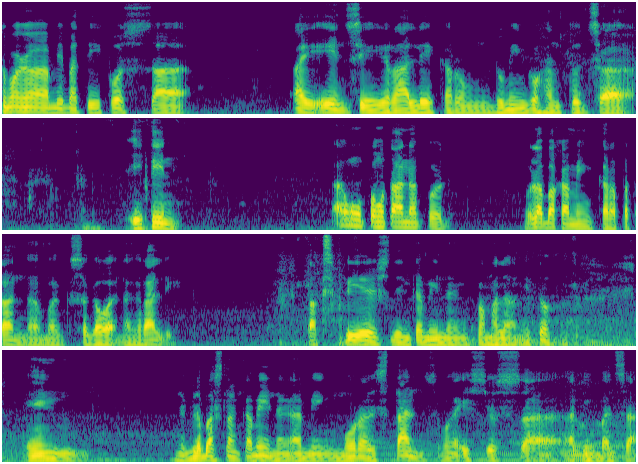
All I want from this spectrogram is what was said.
sa mga mibatikos sa INC rally karong Domingo hantod sa 18. Ang pangutana po, wala ba kaming karapatan na magsagawa ng rally? Taxpayers din kami ng pamalang ito. And naglabas lang kami ng aming moral stand sa mga issues sa ating bansa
